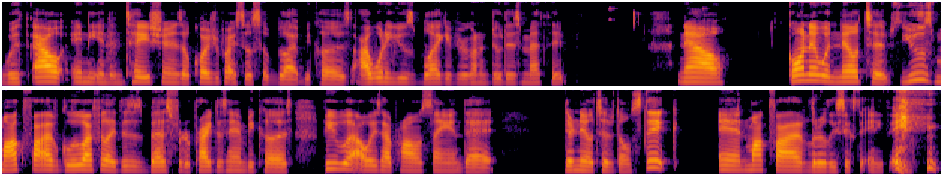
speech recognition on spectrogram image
without any indentations. Of course, you probably still said black because I wouldn't use black if you're going to do this method. Now, going in with nail tips, use Mach 5 glue. I feel like this is best for the practice hand because people always have problems saying that their nail tips don't stick. And Mach 5 literally sticks to anything.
